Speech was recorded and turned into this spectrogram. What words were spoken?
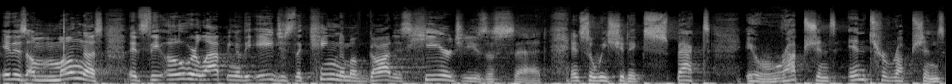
It is among us. It's the overlapping of the ages. The kingdom of God is here, Jesus said. And so we should expect eruptions, interruptions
